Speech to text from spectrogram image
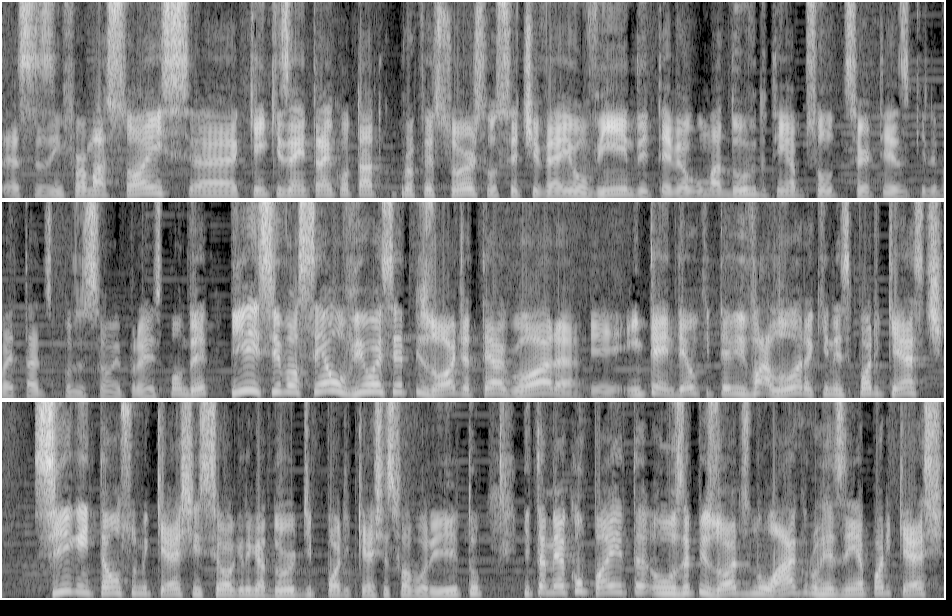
essas informações. É, quem quiser entrar em contato com o professor, se você estiver aí ouvindo e teve alguma dúvida, tenho absoluta certeza que ele vai estar à disposição aí para responder. E se você ouviu esse episódio até agora e entendeu que teve valor aqui nesse podcast, Siga então o Sumicast em seu agregador de podcasts favorito. E também acompanhe os episódios no Agro Resenha Podcast,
